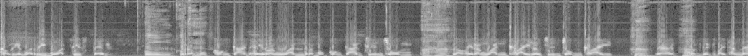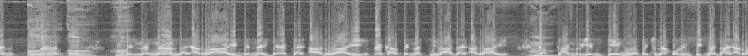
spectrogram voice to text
เขาเรียกว่า reward system โอ้ก็ระคือบบของการให้รางวัล ระบบของการชื่นชม อ่าฮะเราให้รางวัลใครเราชื่นชมใครฮะ นะฮะ คนก็จะไปทางนั้นเออนะ เออฮะ เป็นนางงามได้อะไร เป็นในายแบบได้อะไรนะครับ เป็นนักกีฬาได้อะไรอืม กับการเรียนเก่งแล้วไปชนะโอลิมปิกมาได้อะไร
